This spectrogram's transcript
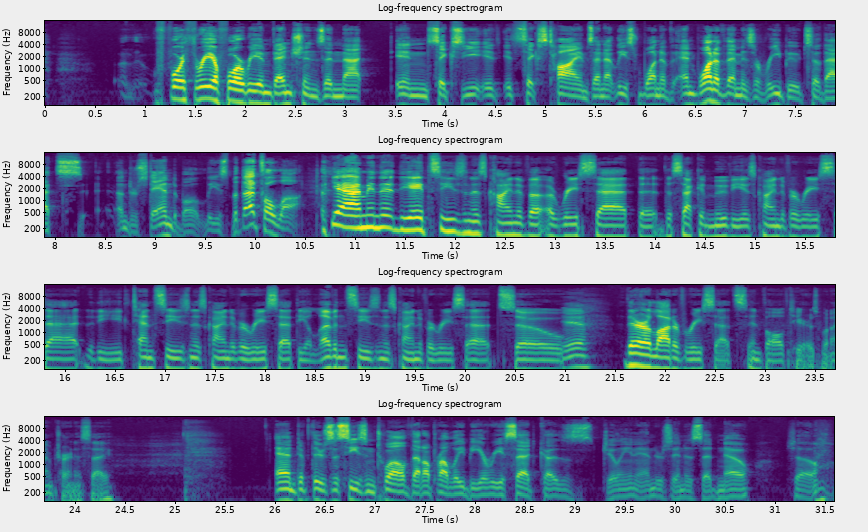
For three or four reinventions in that in six it, it's six times, and at least one of and one of them is a reboot, so that's understandable at least. But that's a lot. Yeah, I mean the the eighth season is kind of a, a reset. The the second movie is kind of a reset. The tenth season is kind of a reset. The eleventh season is kind of a reset. So Yeah. There are a lot of resets involved here. Is what I'm trying to say. And if there's a season twelve, that'll probably be a reset because Gillian Anderson has said no. So.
